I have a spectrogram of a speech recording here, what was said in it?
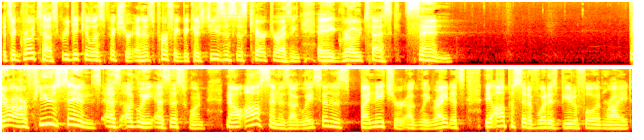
It's a grotesque, ridiculous picture, and it's perfect because Jesus is characterizing a grotesque sin. There are few sins as ugly as this one. Now, all sin is ugly. Sin is by nature ugly, right? It's the opposite of what is beautiful and right.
